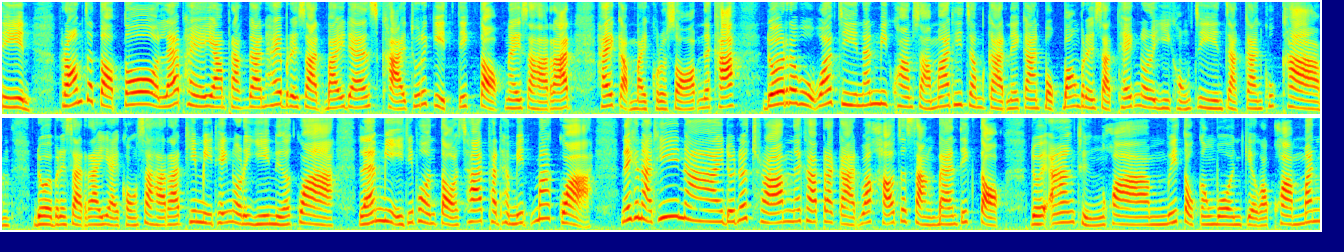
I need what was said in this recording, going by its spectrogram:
จีน พร้อมจะตอบโต้และพยายามผลักดันให้บริษัท By Dance ขายธุรกิจ TikTok ในสหรัฐให้กับ Microsoft นะคะ โดยระบุว่าจีนนั้นมีความสามารถที่จำกัดในการปกป้องบริษัทเทคโนโลยีของจีนจากการคุกคาม โดยบริษัทรายใหญ่ของสหรัฐที่มีเทคโนโลยีเหนือกว่า และมีอิทธิพลต่อชาติพันธมิตรมากกว่า ในขณะที่นายโดนัลด์ทรัมป์นะคะประกาศว่าเขาจะสั่งแบน TikTok โดยอ้างถึงความวิตกกังวลเกี่ยวกับความมั่น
